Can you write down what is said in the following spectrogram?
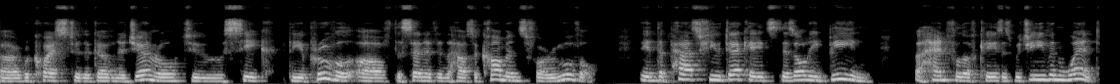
a request to the Governor General to seek the approval of the Senate and the House of Commons for removal. In the past few decades, there's only been a handful of cases which even went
